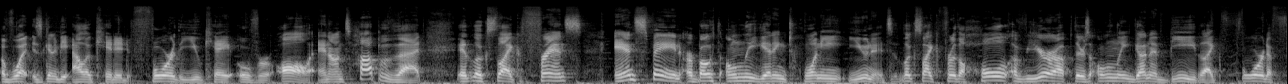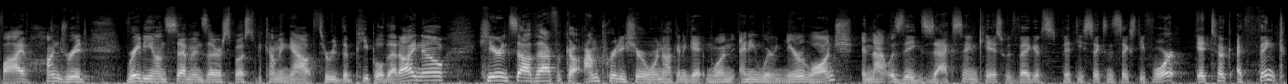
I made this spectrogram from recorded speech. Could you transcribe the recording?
of what is going to be allocated for the UK overall. And on top of that, it looks like France and Spain are both only getting 20 units. It looks like for the whole of Europe, there's only gonna be like four to 500 Radeon 7s that are supposed to be coming out through the people that I know. Here in South Africa, I'm pretty sure we're not gonna get one anywhere near launch. And that was the exact same case with Vega 56 and 64. It took, I think,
